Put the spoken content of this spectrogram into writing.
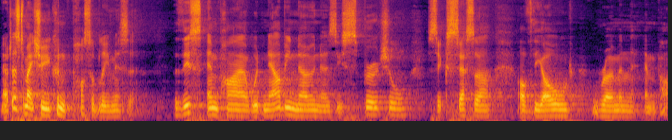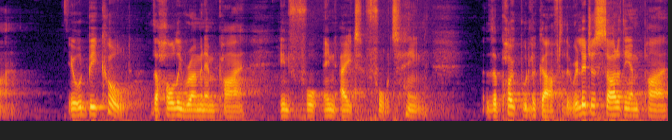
Now, just to make sure you couldn't possibly miss it, this empire would now be known as the spiritual successor of the old Roman Empire. It would be called the Holy Roman Empire in, four, in 814. The Pope would look after the religious side of the empire,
